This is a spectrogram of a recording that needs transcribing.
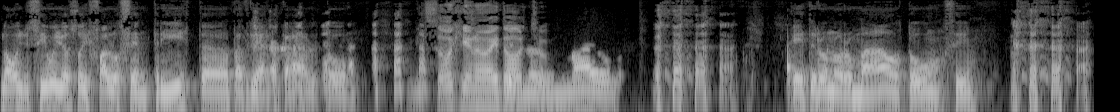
No, yo- sí, pues, yo soy falocentrista, patriarcal, todo. Misógino y todo. Normal. Heteronormado, todo, sí.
